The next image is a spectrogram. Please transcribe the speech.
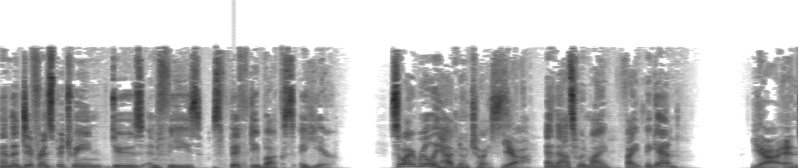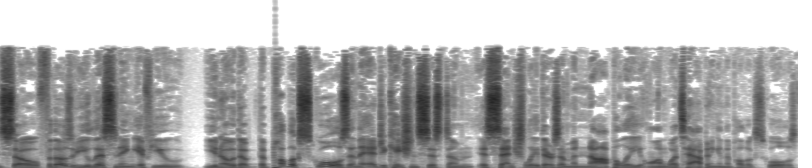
And the difference between dues and fees was 50 bucks a year. So I really had no choice. Yeah. And that's when my fight began. Yeah. And so for those of you listening, if you you know the the public schools and the education system essentially there's a monopoly on what's happening in the public schools.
